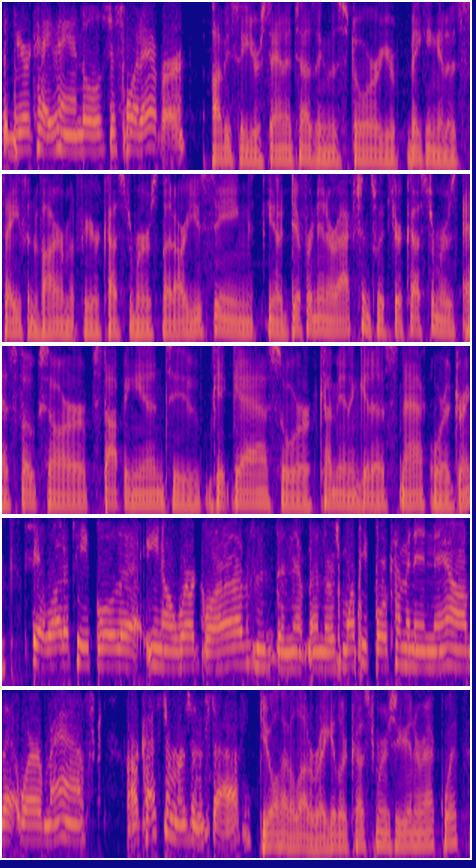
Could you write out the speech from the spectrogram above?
the beer cave handles, just whatever. Obviously you're sanitizing the store. You're making it a safe environment for your customers. But are you seeing you know different interactions with your customers as folks are stopping in to get gas or come in and get a snack or a drink? I see a lot of people that you know wear gloves and, and there's more people coming in now that wear masks our customers and stuff. Do you all have a lot of regular customers you interact with?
